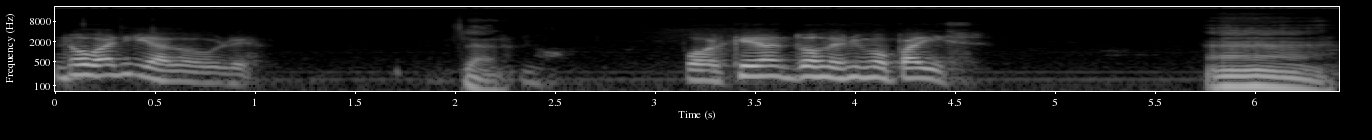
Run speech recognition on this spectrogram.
no valía doble, Claro. porque eran dos del mismo país. Ah,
